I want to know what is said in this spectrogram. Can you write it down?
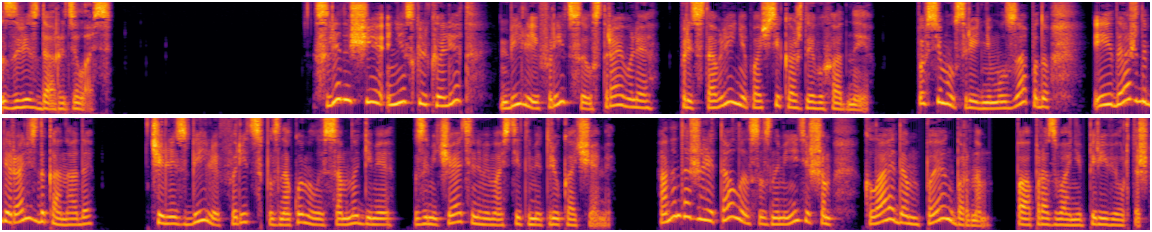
звезда родилась. Следующие несколько лет Билли и Фрицы устраивали представления почти каждые выходные по всему Среднему Западу и даже добирались до Канады. Через Билли Фриц познакомилась со многими замечательными маститыми трюкачами. Она даже летала со знаменитейшим Клайдом Пэнгборном по прозванию Перевертыш,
